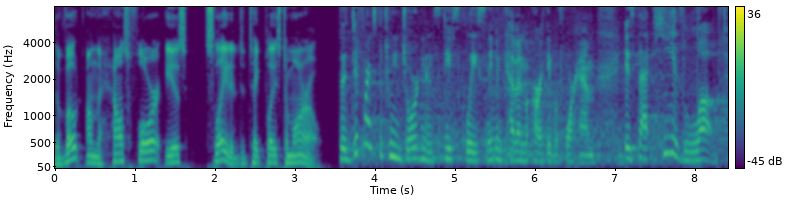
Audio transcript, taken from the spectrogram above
the vote on the House floor is slated to take place tomorrow. The difference between Jordan and Steve Scalise and even Kevin McCarthy before him is that he is loved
